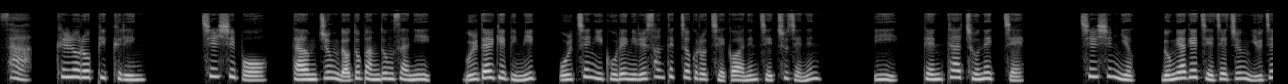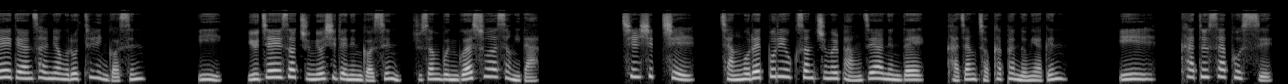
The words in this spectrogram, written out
4. 클로로피크린 75. 다음 중 너도 방동산이 물달개비 및 올챙이 고랭이를 선택적으로 제거하는 제초제는 2. 벤타존액제 76. 농약의 제제 중 유제에 대한 설명으로 틀린 것은 2. 유제에서 중요시되는 것은 주성분과 수화성이다. 77. 작물의 뿌리 혹선충을 방제하는데 가장 적합한 농약은 1. 카드사포스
